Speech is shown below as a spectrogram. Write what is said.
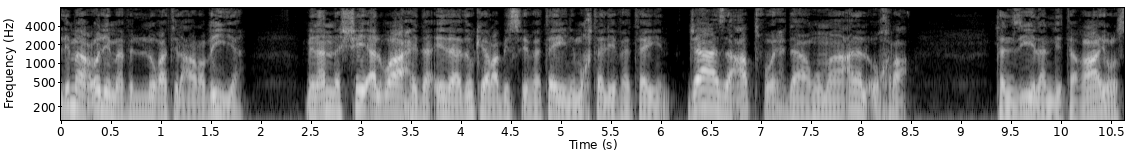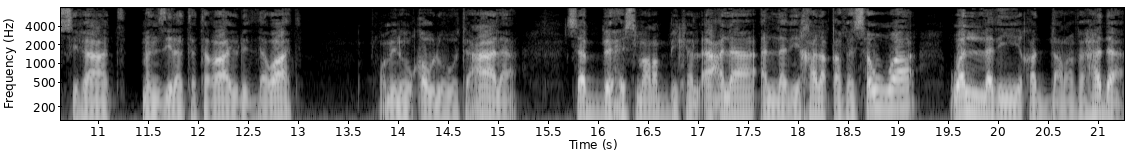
لما علم في اللغة العربية من أن الشيء الواحد إذا ذكر بصفتين مختلفتين جاز عطف إحداهما على الأخرى تنزيلا لتغاير الصفات منزلة تغاير الذوات. ومنه قوله تعالى سبح اسم ربك الأعلى الذي خلق فسوى والذي قدر فهدى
